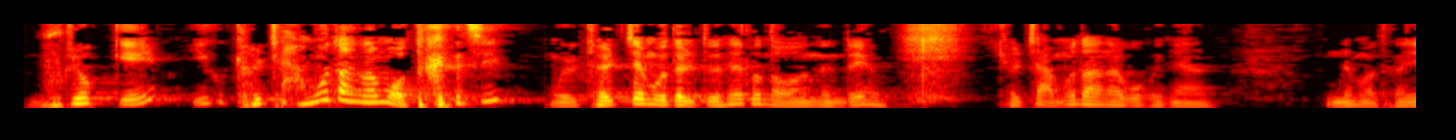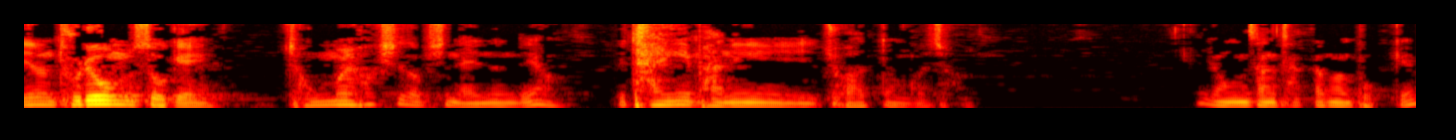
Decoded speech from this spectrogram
무료 게임? 이거 결제 아무도 안 하면 어떡하지? 뭐 결제 모델도 새로 넣었는데요. 결제 아무도 안 하고 그냥 내면 어떡하지? 이런 두려움 속에 정말 확신 없이 냈는데요. 다행히 반응이 좋았던 거죠. 영상 잠깐만 볼게요.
